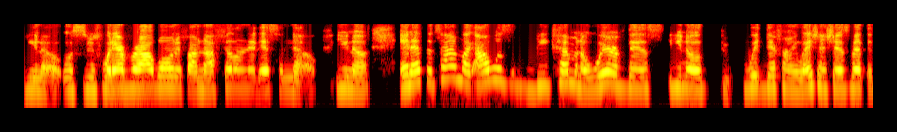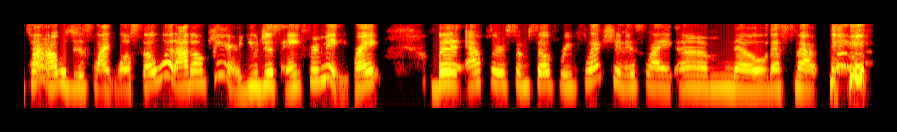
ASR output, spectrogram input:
you know, it was just whatever I want. If I'm not feeling it, it's a no, you know. And at the time, like I was becoming aware of this, you know, with different relationships. But at the time, I was just like, well, so what? I don't care. You just ain't for me, right? But after some self-reflection it's like um no that's not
